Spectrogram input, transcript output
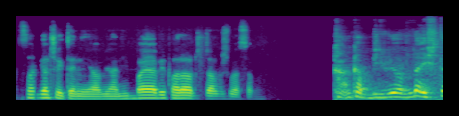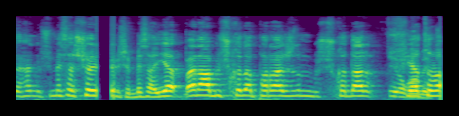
Hesap gerçekten iyi abi yani bayağı bir para harcanmış mesela. Kanka biliyorum da işte hani mesela şöyle bir şey. Mesela ya ben abi şu kadar para harcadım, şu kadar Yok fiyatı abi, var.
